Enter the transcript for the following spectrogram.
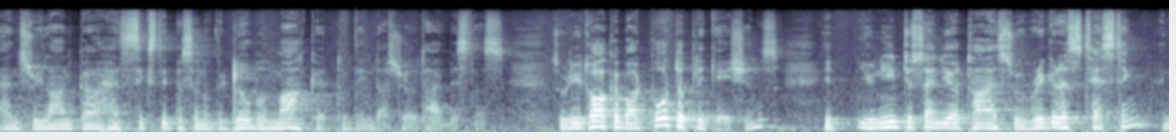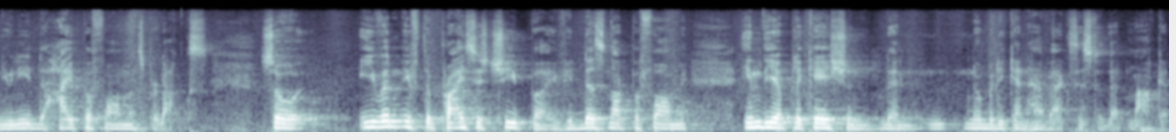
and Sri Lanka has 60% of the global market of the industrial tire business. So when you talk about port applications, it, you need to send your tires through rigorous testing and you need the high performance products. So even if the price is cheaper, if it does not perform in the application, then nobody can have access to that market.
